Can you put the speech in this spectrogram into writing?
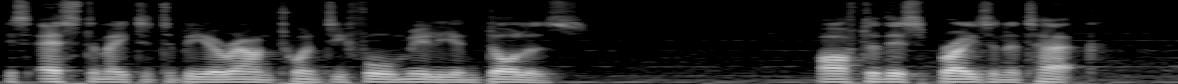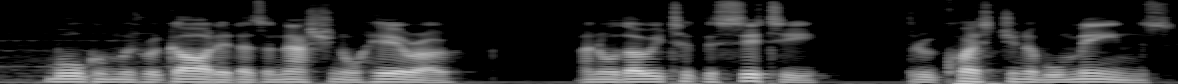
is estimated to be around $24 million. After this brazen attack, Morgan was regarded as a national hero, and although he took the city through questionable means,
